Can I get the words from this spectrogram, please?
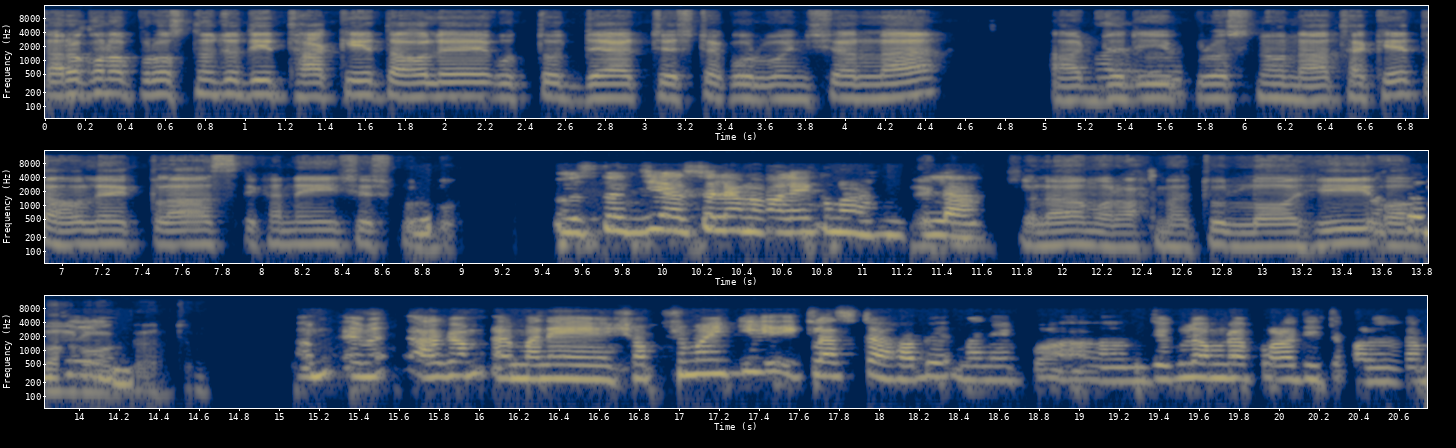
কারও কোনো প্রশ্ন যদি থাকে তাহলে উত্তর দেওয়ার চেষ্টা করব ইনশাল্লাহ আর যদি প্রশ্ন না থাকে তাহলে ক্লাস এখানেই শেষ করব। উস্তাদ জি আসসালামু আলাইকুম রহমতুল্লাহ। সালাম রহমতুল্লাহি। আম- আগাম মানে সবসময় কি এই ক্লাসটা হবে? মানে যেগুলো আমরা পড়া দিতে পারলাম।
